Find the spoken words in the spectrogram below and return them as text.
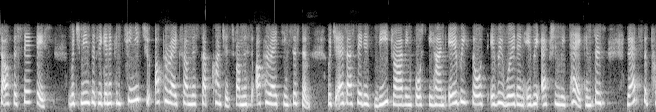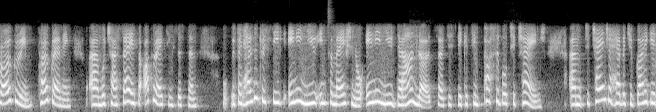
self assess, which means that we're going to continue to operate from the subconscious, from this operating system, which, as I said, is the driving force behind every thought, every word, and every action we take. And since that's the program, programming, um, which I say is the operating system, if it hasn't received any new information or any new download, so to speak, it's impossible to change. Um, to change a habit, you've got to get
